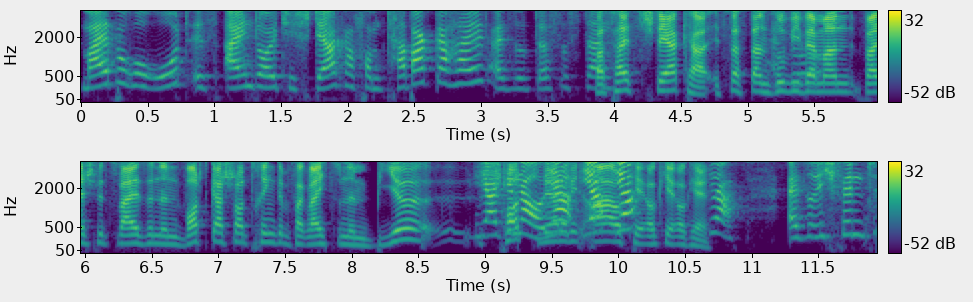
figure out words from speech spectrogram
Marlboro Rot ist eindeutig stärker vom Tabakgehalt. Also das ist dann. Was heißt stärker? Ist das dann so, wie Also- wenn man beispielsweise einen Wodka-Shot trinkt im Vergleich zu einem Bier? äh, Ja, Shot, genau, mehr ja, oder weniger? ja, Ah, ja. okay, okay, okay. Ja, also ich finde,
